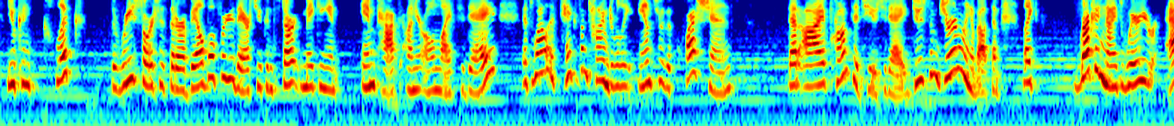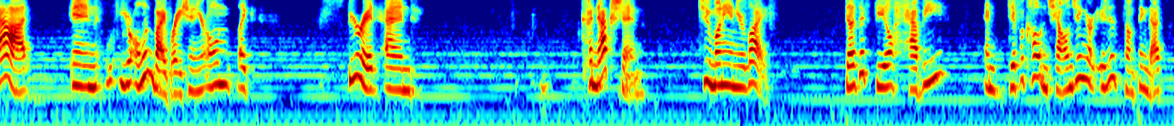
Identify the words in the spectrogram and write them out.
you can click the resources that are available for you there so you can start making an impact on your own life today, as well as take some time to really answer the questions that I prompted to you today. Do some journaling about them. Like recognize where you're at in your own vibration, your own like spirit and connection to money in your life? Does it feel heavy and difficult and challenging, or is it something that's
